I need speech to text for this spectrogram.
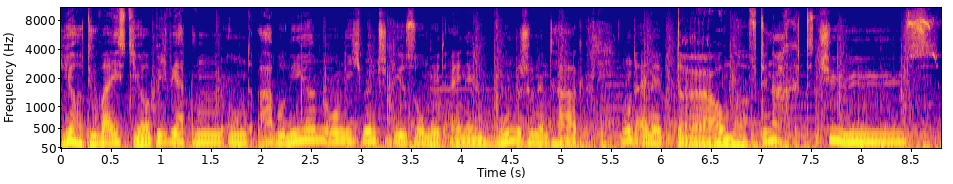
Ja, du weißt ja, bewerten und abonnieren und ich wünsche dir somit einen wunderschönen Tag und eine traumhafte Nacht. Tschüss.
